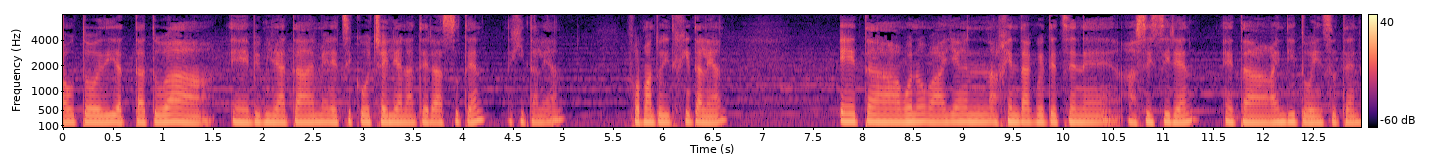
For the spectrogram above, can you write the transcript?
autoeditatua e, 2008ko txailean atera zuten, digitalean, formatu digitalean. Eta, bueno, ba, haien agendak betetzen e, hasi ziren, eta gainditu egin zuten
